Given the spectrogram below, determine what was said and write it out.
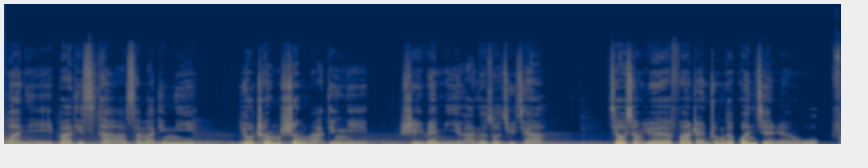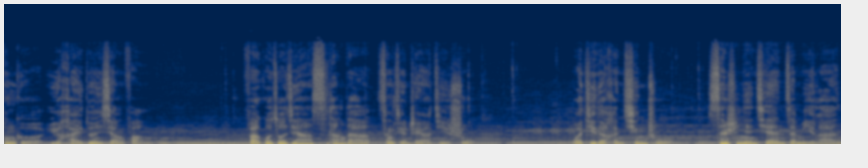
瓦尼·巴蒂斯塔·萨马丁尼，又称圣马丁尼，是一位米兰的作曲家，交响乐发展中的关键人物，风格与海顿相仿。法国作家斯汤达曾经这样记述：“我记得很清楚，三十年前在米兰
